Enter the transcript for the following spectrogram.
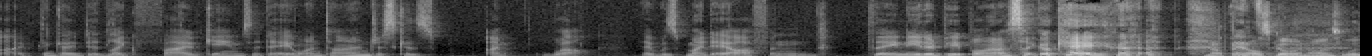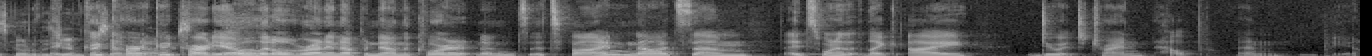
I think I did like five games a day one time just because I'm well, it was my day off and they needed people and I was like, okay, Nothing else going on, so let's go to the gym for good car- good cardio, a little running up and down the court, and it's, it's fine. No, it's um, it's one of the like I do it to try and help, and you know,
